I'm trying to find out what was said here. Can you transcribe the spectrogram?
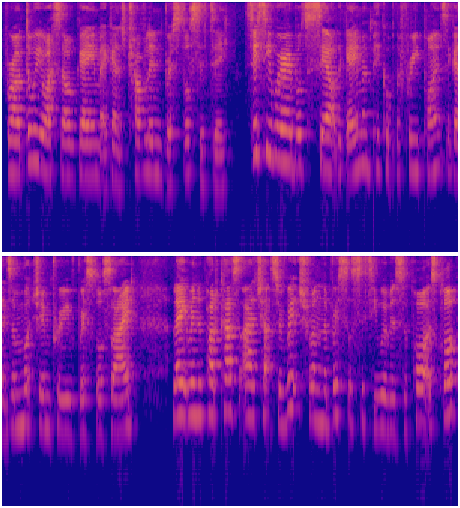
for our WSL game against travelling Bristol City. City were able to see out the game and pick up the three points against a much improved Bristol side. Later in the podcast, I chat to Rich from the Bristol City Women's Supporters Club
